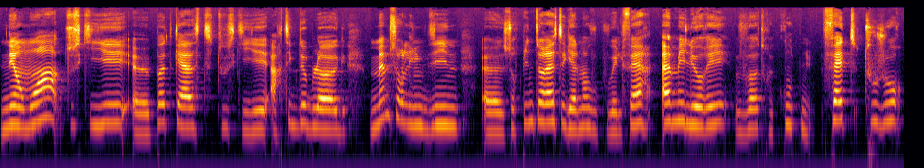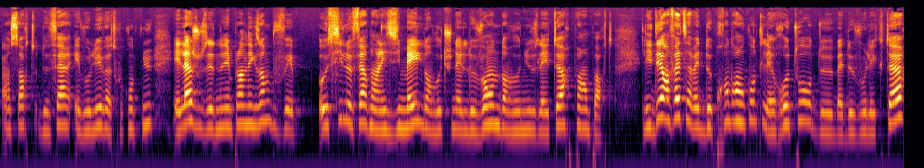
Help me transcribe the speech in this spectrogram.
Néanmoins, tout ce qui est euh, podcast, tout ce qui est article de blog, même sur LinkedIn, euh, sur Pinterest également, vous pouvez le faire, améliorer votre contenu. Faites toujours en sorte de faire évoluer votre contenu. Et là, je vous ai donné plein d'exemples, aussi le faire dans les emails, dans vos tunnels de vente, dans vos newsletters, peu importe. L'idée en fait, ça va être de prendre en compte les retours de, bah, de vos lecteurs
